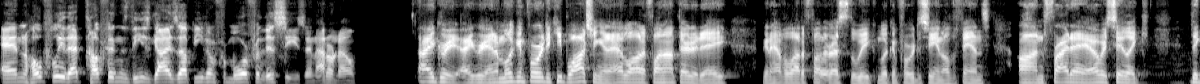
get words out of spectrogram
and hopefully that toughens these guys up even for more for this season. I don't know. I agree. I agree. And I'm looking forward to keep watching it. I had a lot of fun out there today. I'm going to have a lot of fun the rest of the week. I'm looking forward to seeing all the fans on Friday. I always say like the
